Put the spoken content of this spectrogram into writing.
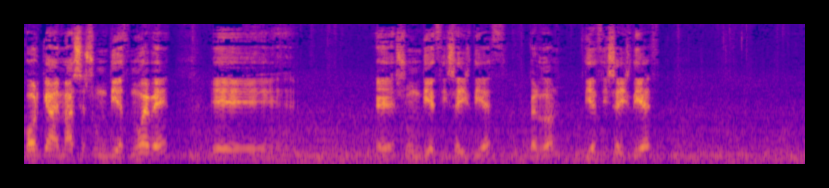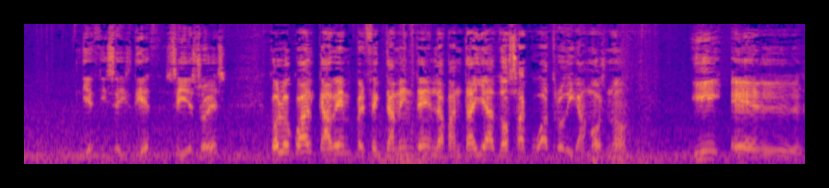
Porque además es un 10.9, eh, es un 16.10, perdón, 16.10. 16.10, sí, eso es. Con lo cual caben perfectamente en la pantalla 2 a 4, digamos, ¿no? Y el...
